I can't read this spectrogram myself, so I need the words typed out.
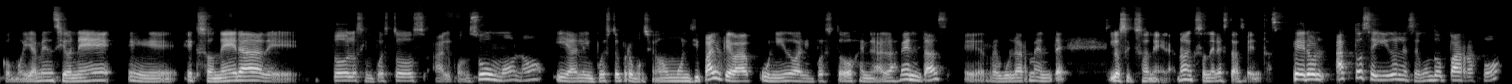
como ya mencioné, eh, exonera de todos los impuestos al consumo ¿no? y al impuesto de promoción municipal, que va unido al impuesto general a las ventas eh, regularmente, los exonera, ¿no? exonera estas ventas. Pero acto seguido, en el segundo párrafo,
